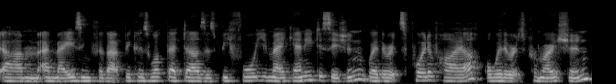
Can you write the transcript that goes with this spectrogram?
um, amazing for that because what that does is before you make any decision, whether it's point of hire or whether it's promotion,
